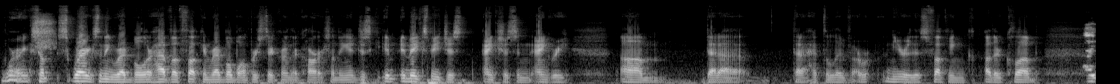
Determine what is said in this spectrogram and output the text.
wearing some wearing something Red Bull or have a fucking Red Bull bumper sticker on their car or something. It just it, it makes me just anxious and angry um, that uh that I have to live near this fucking other club. I,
